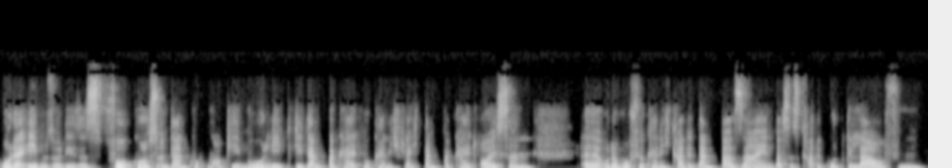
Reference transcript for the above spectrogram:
Oder eben so dieses Fokus und dann gucken, okay, wo liegt die Dankbarkeit, wo kann ich vielleicht Dankbarkeit äußern äh, oder wofür kann ich gerade dankbar sein, was ist gerade gut gelaufen.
